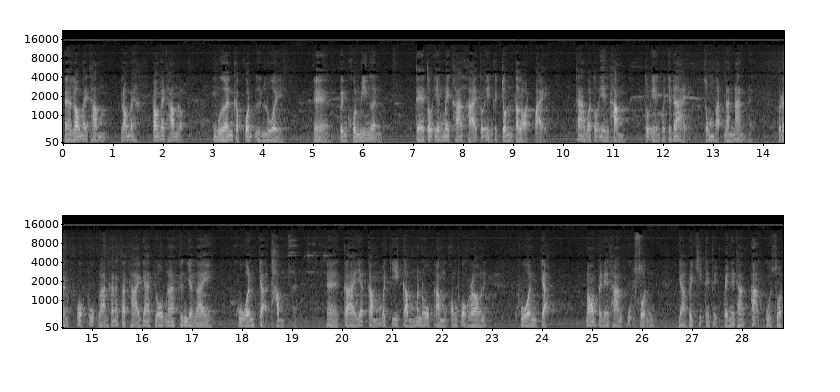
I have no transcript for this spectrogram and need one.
เออเราไม่ทำเราไม่เราไม่ทำหรอก เหมือนกับคนอื่นรวยเออเป็นคนมีเงิน แต่ตัวเองไม่ค้าขายตัวเองก็จนตลอดไป ถ้าว่าตัวเองทำตัวเองก็จะได้สมบัตินั้นๆ เพราะฉะนั้นพวกลูกหลานคณะสัตยาญาติโยมนะถึงยังไงควรจะทำ กายกรรม วจีกรรม มโนกรรมของพวกเราเนี่ยควรจะน้อมไปในทางกุศล อย่าไปคิดในไปในทางอกุศล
